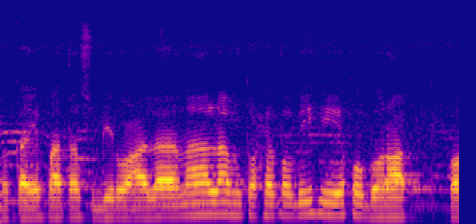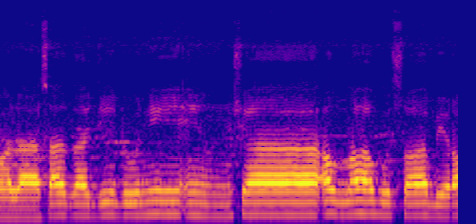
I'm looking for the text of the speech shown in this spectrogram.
وكيف تصبر على ما لم تحط به خبرا قال ستجدني إن شاء الله صابرا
